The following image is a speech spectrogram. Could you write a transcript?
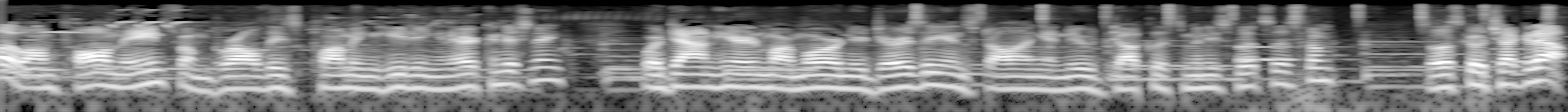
Hello, I'm Paul Main from Broadley's Plumbing, Heating, and Air Conditioning. We're down here in Marmora, New Jersey, installing a new ductless mini split system. So let's go check it out.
